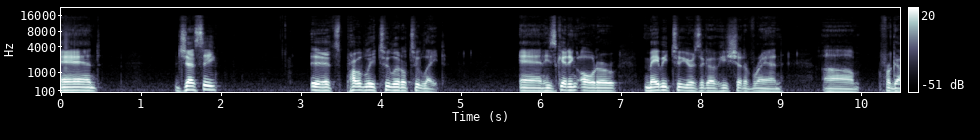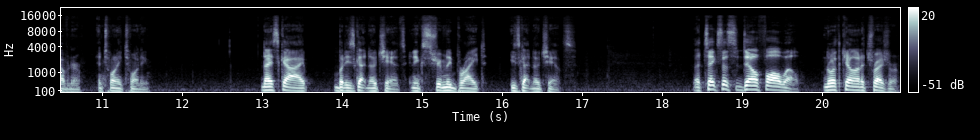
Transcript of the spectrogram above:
And Jesse, it's probably too little, too late. And he's getting older. Maybe two years ago, he should have ran um, for governor in 2020. Nice guy, but he's got no chance. And extremely bright, he's got no chance. That takes us to Dale Folwell, North Carolina treasurer.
